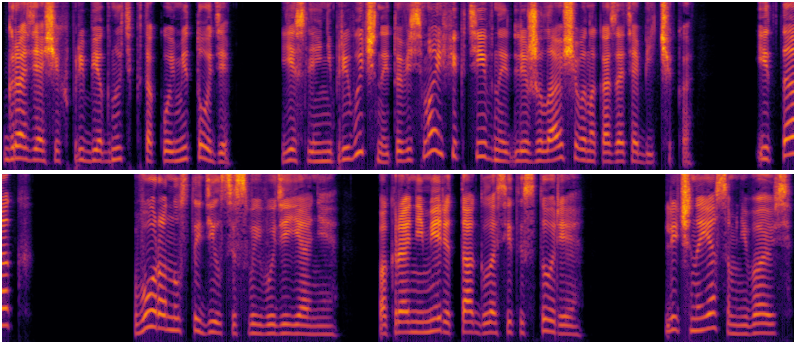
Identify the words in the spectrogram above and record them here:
грозящих прибегнуть к такой методе. Если и непривычной, то весьма эффективной для желающего наказать обидчика. Итак, ворон устыдился своего деяния. По крайней мере, так гласит история. Лично я сомневаюсь.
